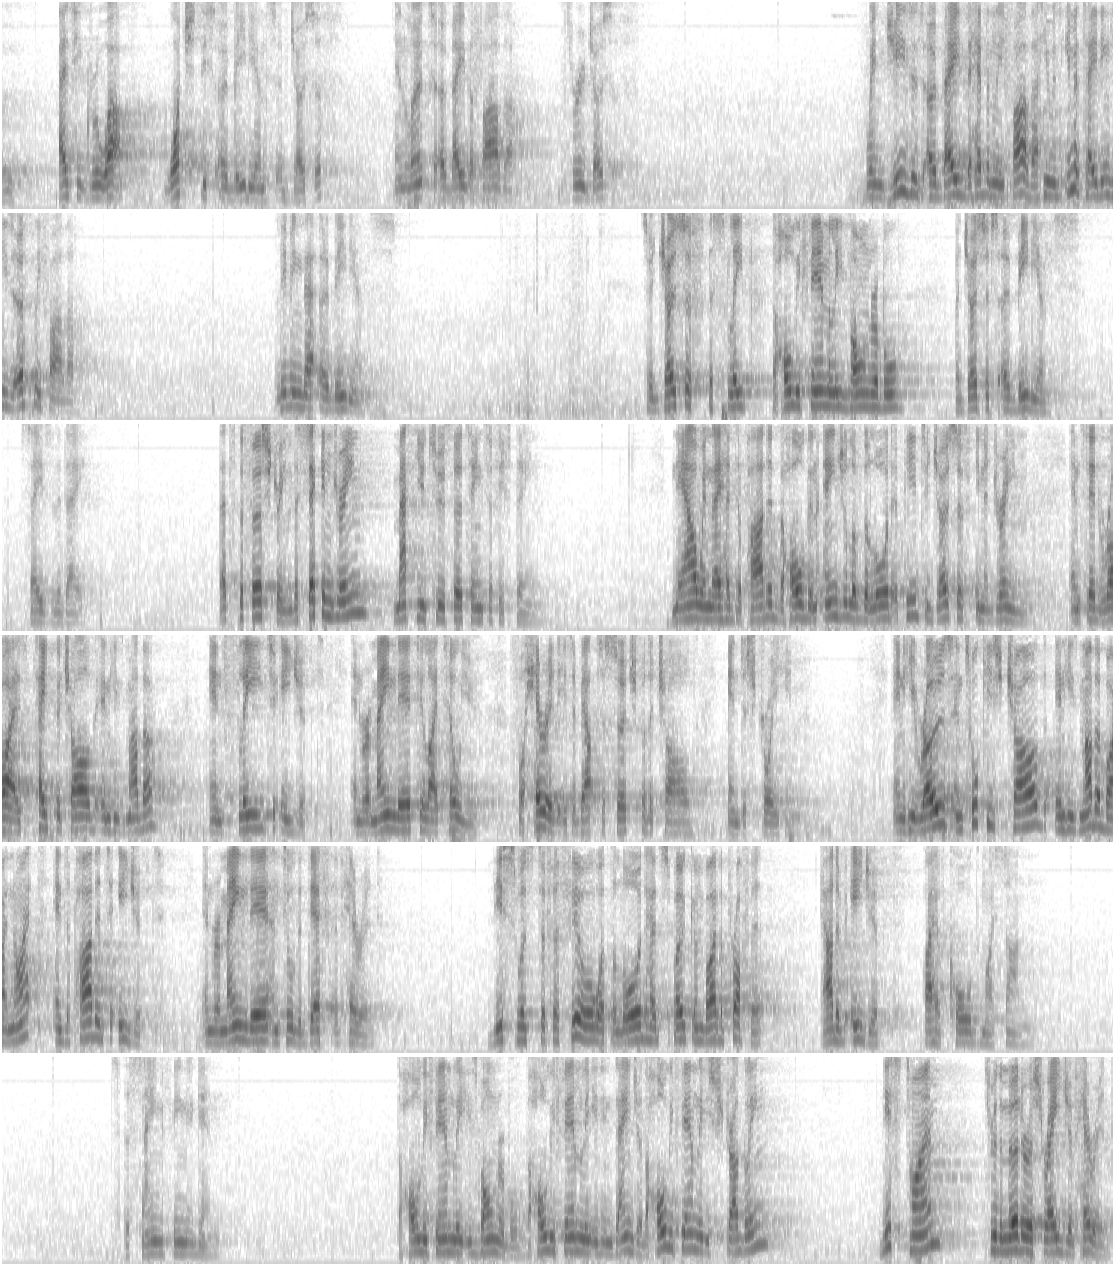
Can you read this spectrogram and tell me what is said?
as he grew up, watched this obedience of Joseph and learnt to obey the Father through Joseph. When Jesus obeyed the Heavenly Father, he was imitating his earthly father, living that obedience. So Joseph asleep, the Holy Family vulnerable, but Joseph's obedience saves the day. That's the first dream. The second dream, Matthew 2 13 to 15. Now, when they had departed, behold, an angel of the Lord appeared to Joseph in a dream and said, Rise, take the child and his mother, and flee to Egypt, and remain there till I tell you, for Herod is about to search for the child and destroy him. And he rose and took his child and his mother by night and departed to Egypt, and remained there until the death of Herod. This was to fulfill what the Lord had spoken by the prophet Out of Egypt I have called my son. It's the same thing again. The Holy Family is vulnerable. The Holy Family is in danger. The Holy Family is struggling. This time through the murderous rage of Herod,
